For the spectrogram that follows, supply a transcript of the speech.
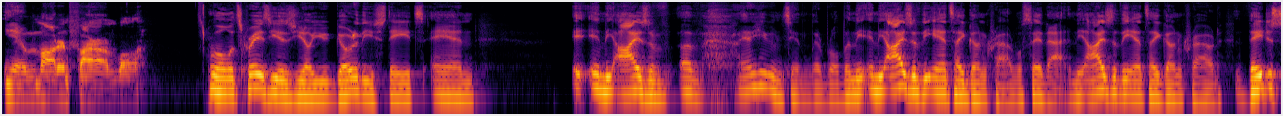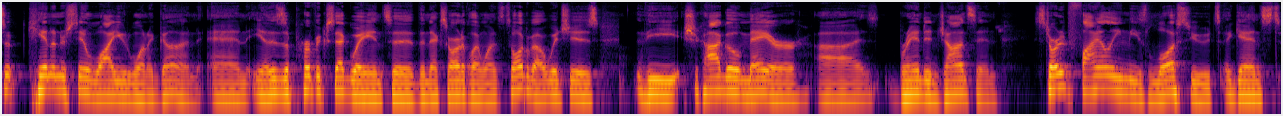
you know, modern firearm law. Well, what's crazy is you know you go to these states and in the eyes of of I don't even say liberal, but in the in the eyes of the anti-gun crowd, we'll say that in the eyes of the anti-gun crowd, they just can't understand why you'd want a gun. And you know this is a perfect segue into the next article I wanted to talk about, which is the Chicago mayor uh, Brandon Johnson started filing these lawsuits against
